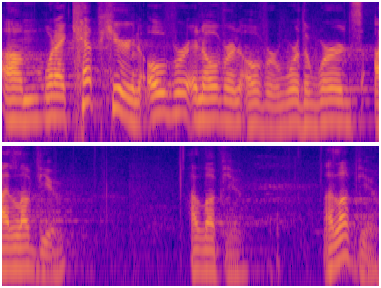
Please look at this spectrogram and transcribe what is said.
Um, what I kept hearing over and over and over were the words, I love you. I love you. I love you.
